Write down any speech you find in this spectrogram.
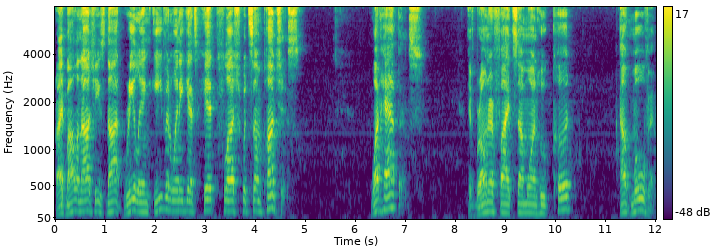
right? Malignaggi's not reeling even when he gets hit flush with some punches. What happens if Broner fights someone who could outmove him?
